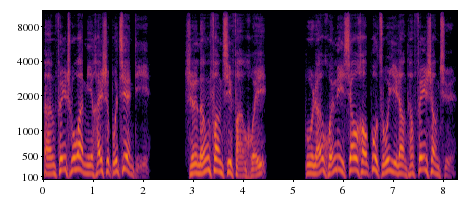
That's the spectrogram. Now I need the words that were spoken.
但飞出万米还是不见底，只能放弃返回，不然魂力消耗不足以让他飞上去。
